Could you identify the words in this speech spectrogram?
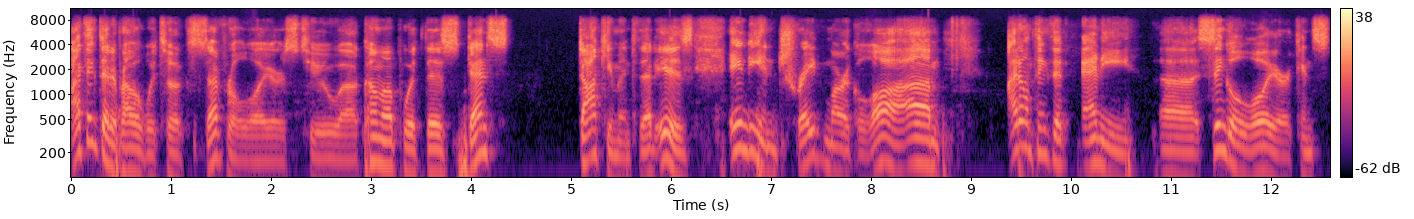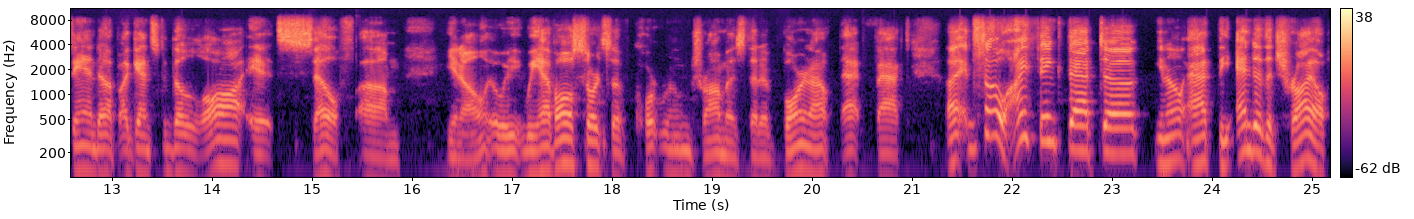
I think that it probably took several lawyers to uh, come up with this dense document that is Indian trademark law. Um, I don't think that any uh, single lawyer can stand up against the law itself. Um, you know, we, we have all sorts of courtroom dramas that have borne out that fact. Uh, and so I think that, uh, you know, at the end of the trial,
